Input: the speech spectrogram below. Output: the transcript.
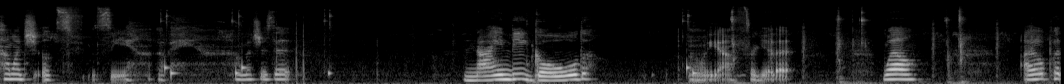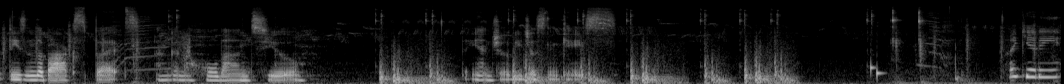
How much? Let's see. Okay. How much is it? 90 gold? Oh, yeah. Forget it. Well, I will put these in the box, but I'm going to hold on to the anchovy just in case. Hi, kitty.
